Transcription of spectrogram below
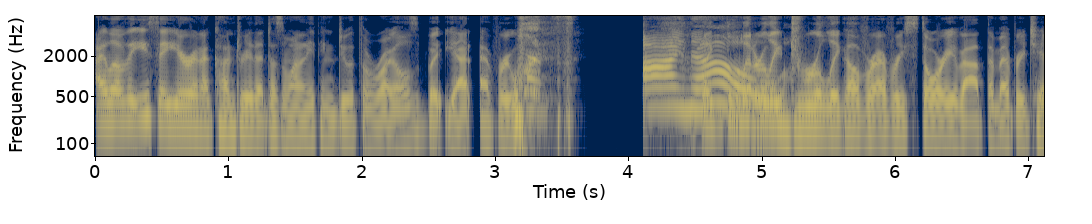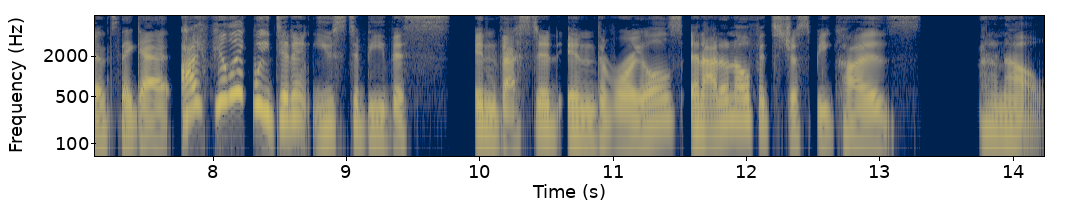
I love that you say you're in a country that doesn't want anything to do with the royals, but yet everyone's I know. like literally drooling over every story about them every chance they get. I feel like we didn't used to be this invested in the Royals. And I don't know if it's just because, I don't know.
